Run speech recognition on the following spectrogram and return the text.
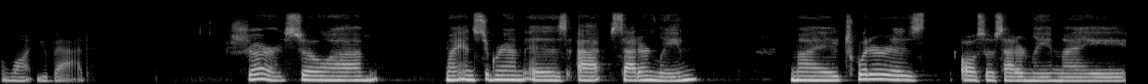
Want You Bad? Sure. So um, my Instagram is at Saturn Lane. My Twitter is also Saturn Lane. My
